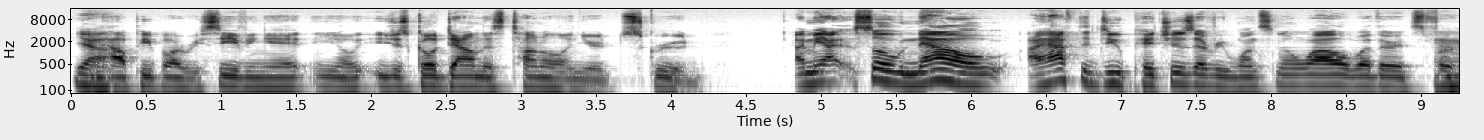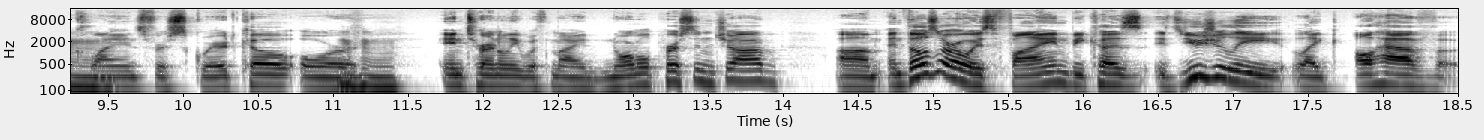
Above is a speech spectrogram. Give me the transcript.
Yeah. and how people are receiving it. You know, you just go down this tunnel and you're screwed. I mean, I, so now I have to do pitches every once in a while, whether it's for mm-hmm. clients for Squared Co. or mm-hmm. internally with my normal person job. Um, and those are always fine because it's usually like I'll have, uh,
